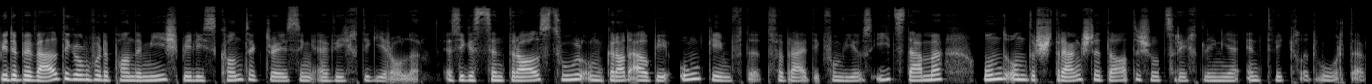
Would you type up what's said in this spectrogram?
Bei der Bewältigung der Pandemie spielt das Contact Tracing eine wichtige Rolle. Es ist ein zentrales Tool, um gerade auch bei Ungeimpften die Verbreitung des Virus einzudämmen und unter strengsten Datenschutzrichtlinien entwickelt wurde.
